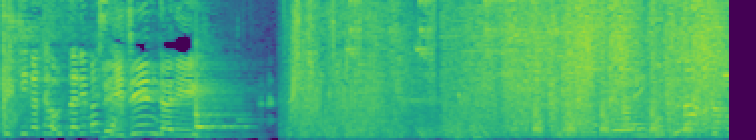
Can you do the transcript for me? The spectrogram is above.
敵が倒されました。レジンダリーここだ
